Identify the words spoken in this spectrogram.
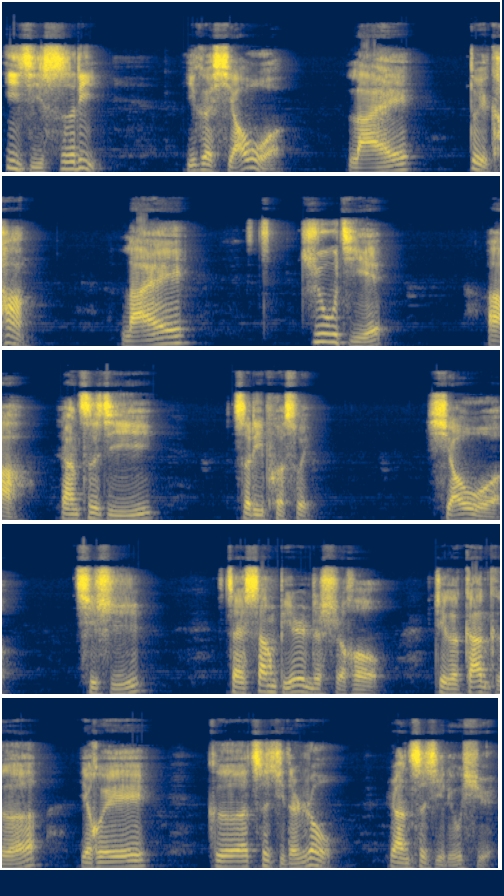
一己私利、一个小我来对抗、来纠结。啊，让自己支离破碎。小我其实，在伤别人的时候，这个干戈也会割自己的肉，让自己流血。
